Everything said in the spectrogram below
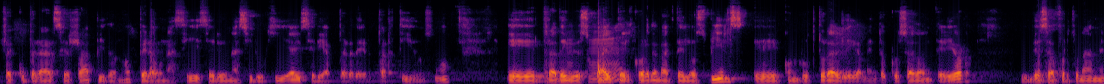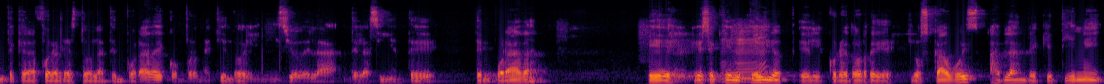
recuperarse rápido, ¿no? Pero aún así sería una cirugía y sería perder partidos, ¿no? Eh, Tradevius White, el quarterback de los Bills, eh, con ruptura del ligamento cruzado anterior, desafortunadamente queda fuera el resto de la temporada y comprometiendo el inicio de la, de la siguiente temporada. Eh, Ezequiel Elliott, el corredor de los Cowboys, hablan de que tiene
